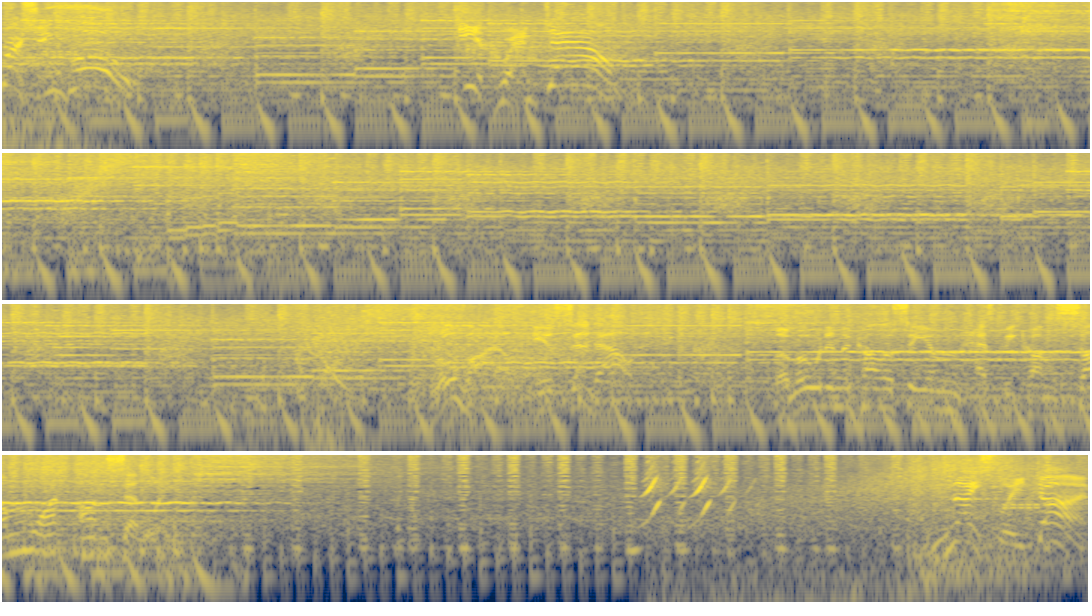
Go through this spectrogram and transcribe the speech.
Rushing blow. It went down. The mood in the Colosseum has become somewhat unsettling. Nicely done!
